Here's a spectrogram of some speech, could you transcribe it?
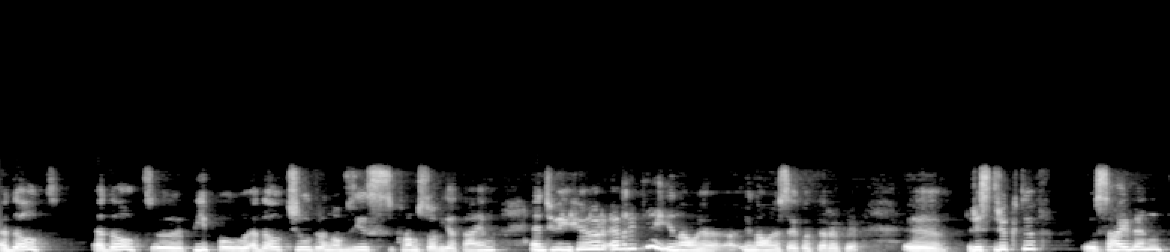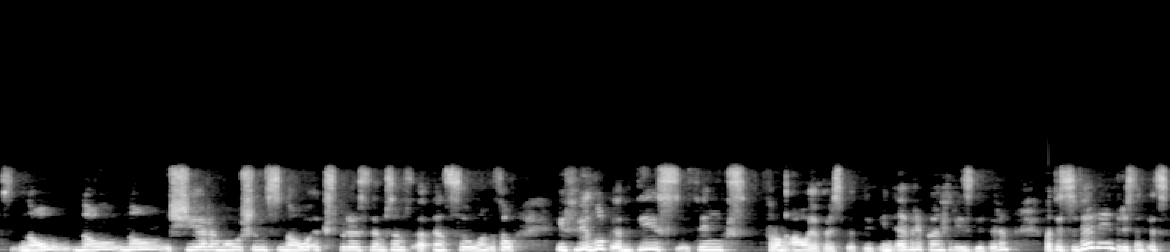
adult adult uh, people, adult children of this from Soviet time, and we hear every day in our in our psychotherapy, uh, restrictive, uh, silent, no no no share emotions, no express themselves, uh, and so on. So, if we look at these things from our perspective, in every country is different, but it's very interesting. It's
